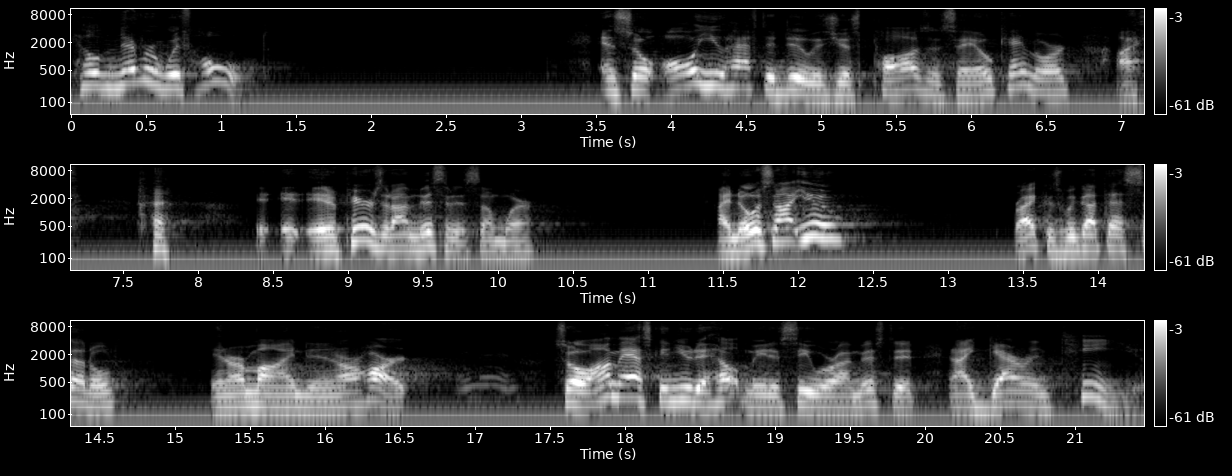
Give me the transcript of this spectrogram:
He'll never withhold. And so all you have to do is just pause and say, okay, Lord, I, it, it appears that I'm missing it somewhere. I know it's not you right? Because we got that settled in our mind and in our heart. Amen. So I'm asking you to help me to see where I missed it, and I guarantee you,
